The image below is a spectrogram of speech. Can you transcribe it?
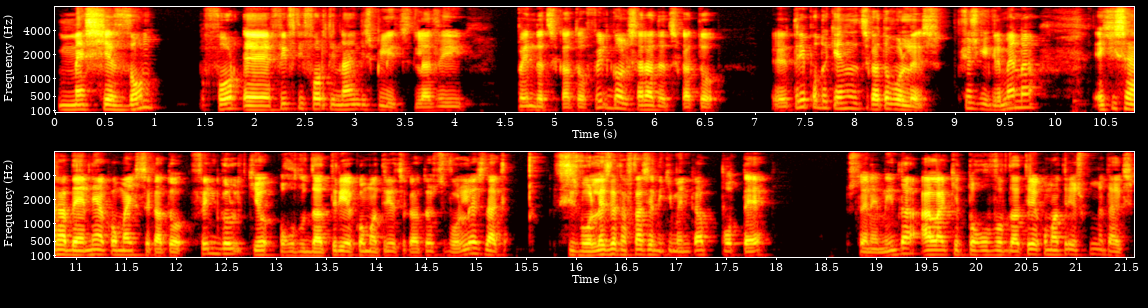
με σχεδόν 50-40-90 ε, splits, δηλαδή 50% field goal, 40% ε, τρίποντο και 90% βολές. Πιο συγκεκριμένα έχει 49,6% field goal και 83,3% στις βολές. Εντάξει, στις βολές δεν θα φτάσει αντικειμενικά ποτέ στο 90, αλλά και το 83,3 ας πούμε εντάξει,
